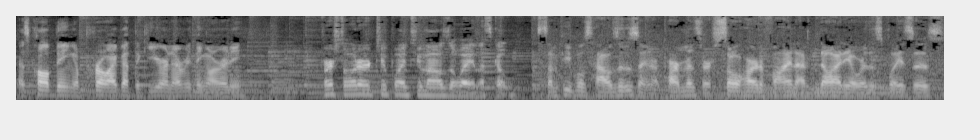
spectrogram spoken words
That's called being a pro. I got the gear and everything already. First order, 2.2 miles away. Let's go. Some people's houses and apartments are so hard to find. I have no idea where this place is.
